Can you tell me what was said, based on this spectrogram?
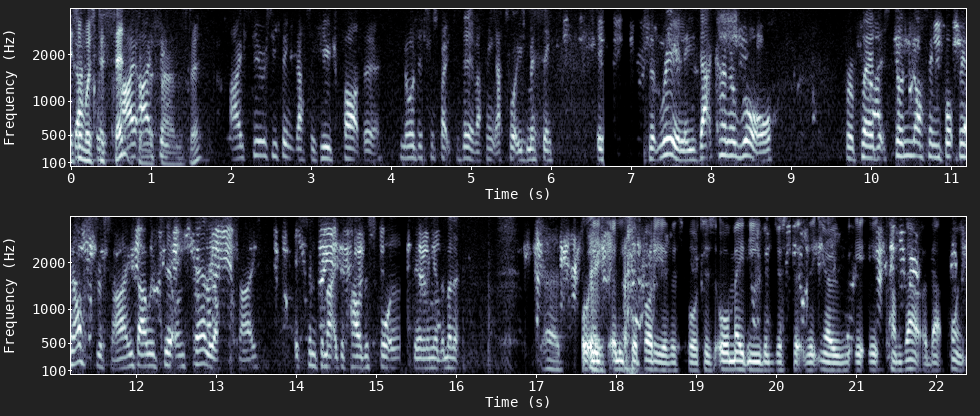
it's almost Exactly. dissent I- from I the think- fans, no? I seriously think that's a huge part there. No disrespect to Dave, I think that's what he's missing. Is that really that kind of role for a player that's done nothing but been ostracised, I would say unfairly ostracised, is symptomatic of how the sport is feeling at the minute. Uh, or at least, at least the body of the supporters, or maybe even just that, that you know it, it comes out at that point,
